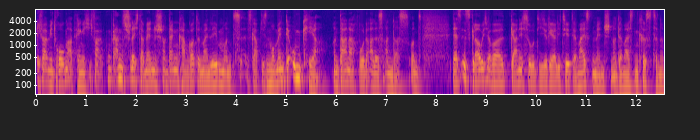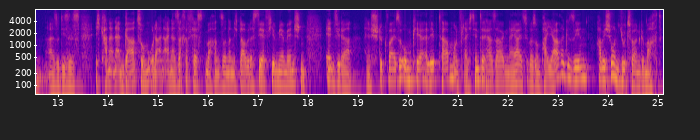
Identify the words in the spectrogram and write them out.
ich war irgendwie drogenabhängig, ich war ein ganz schlechter Mensch und dann kam Gott in mein Leben und es gab diesen Moment der Umkehr und danach wurde alles anders. Und das ist, glaube ich, aber gar nicht so die Realität der meisten Menschen und der meisten Christinnen. Also dieses, ich kann an einem Datum oder an einer Sache festmachen, sondern ich glaube, dass sehr viel mehr Menschen entweder eine stückweise Umkehr erlebt haben und vielleicht hinterher sagen, naja, jetzt über so ein paar Jahre gesehen, habe ich schon U-Turn gemacht,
